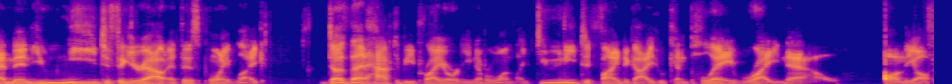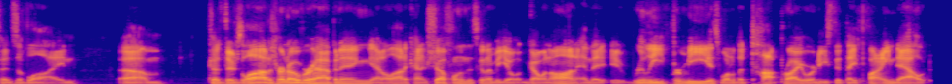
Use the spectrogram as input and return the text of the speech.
And then you need to figure out at this point, like, does that have to be priority number one? Like, do you need to find a guy who can play right now on the offensive line? Um, because there's a lot of turnover happening and a lot of kind of shuffling that's going to be going on. And it really, for me, is one of the top priorities that they find out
